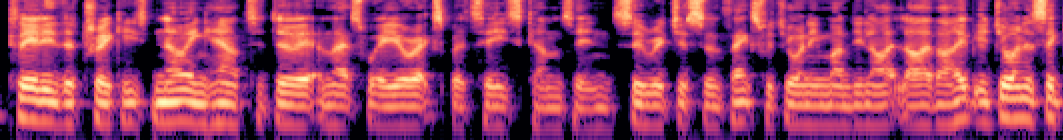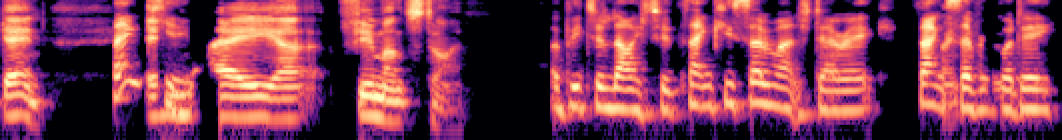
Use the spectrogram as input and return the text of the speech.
Clearly, the trick is knowing how to do it, and that's where your expertise comes in. Sue Richardson, thanks for joining Monday Night Live. I hope you join us again. Thank in you. A uh, few months' time. I'd be delighted. Thank you so much, Derek. Thanks, Thank everybody. You.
